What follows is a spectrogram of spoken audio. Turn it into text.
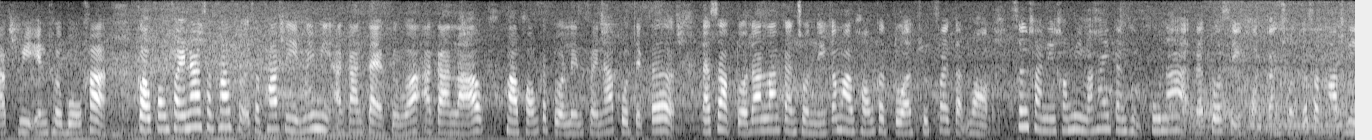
ลักษณ์ VN Turbo ค่ะกรอบโคมไฟหน้าสภาพสวยสภาพดีไม่มีอาการแตกหรือว่าอาการร้าวมาพร้อมกับตัวเลนส์ไฟหน้าโปรเจคเตอร์และสำหรับตัวด้านล่างกันชนนี้ก็มาพร้อมกับตัวชุดไฟตัดหมอก ซึ่งครั้งนี้เขามีมาให้กันถึงคู่หน้า และตัวสีของกันชนก็สภาพดี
